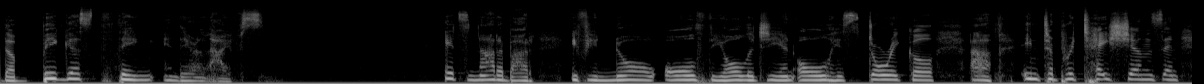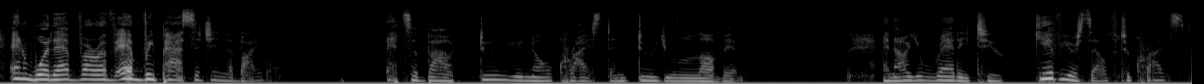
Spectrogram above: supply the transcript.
the biggest thing in their lives. It's not about if you know all theology and all historical uh, interpretations and, and whatever of every passage in the Bible. It's about do you know Christ and do you love Him? And are you ready to give yourself to Christ?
